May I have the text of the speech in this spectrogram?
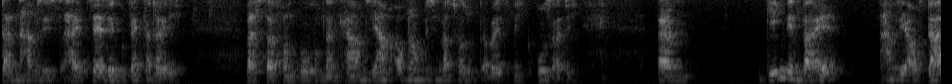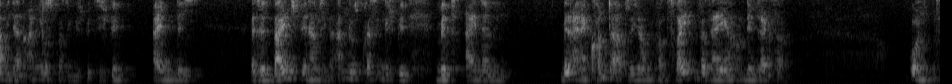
dann haben sie es halt sehr, sehr gut wegverteidigt, was da von Bochum dann kam. Sie haben auch noch ein bisschen was versucht, aber jetzt nicht großartig. Ähm, gegen den Ball haben sie auch da wieder ein Angriffspressing gespielt. Sie spielen eigentlich, also in beiden Spielen haben sie ein Angriffspressing gespielt mit einem mit einer Konterabsicherung von zwei Innenverteidigern und dem Sechser. Und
